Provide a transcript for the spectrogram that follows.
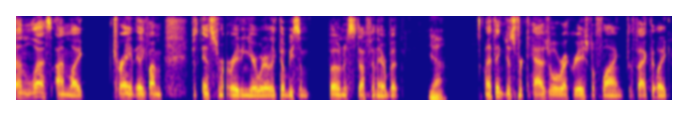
unless I'm like trained. Like if I'm if it's instrument rating year or whatever, like there'll be some bonus stuff in there, but. Yeah. I think just for casual recreational flying, for the fact that like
